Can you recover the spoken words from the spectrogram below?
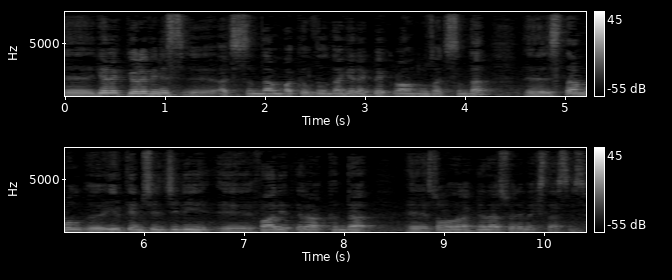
e, gerek göreviniz e, açısından bakıldığında gerek background'unuz açısından e, İstanbul e, İl Temsilciliği e, faaliyetleri hakkında e, son olarak neler söylemek istersiniz?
